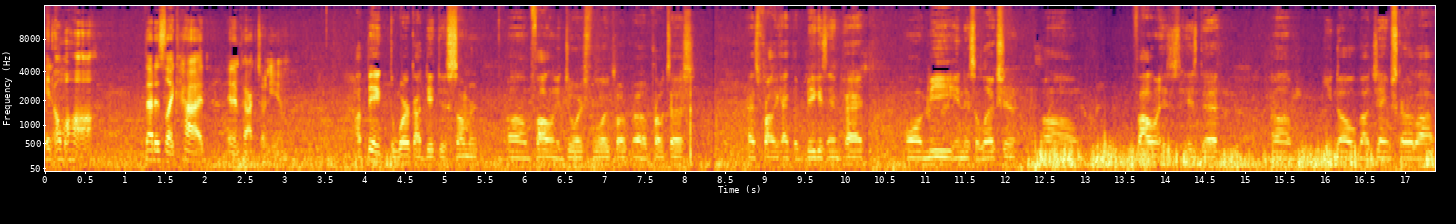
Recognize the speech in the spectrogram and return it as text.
in Omaha that has like had an impact on you? I think the work I did this summer um, following the George Floyd pro- uh, protest has probably had the biggest impact on me in this election. Um, following his, his death, um, you know about James Scurlock,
